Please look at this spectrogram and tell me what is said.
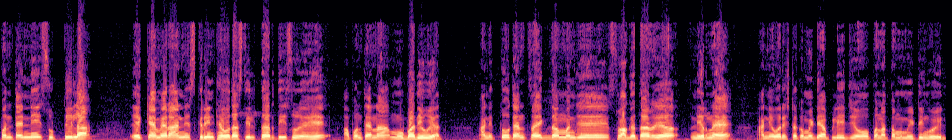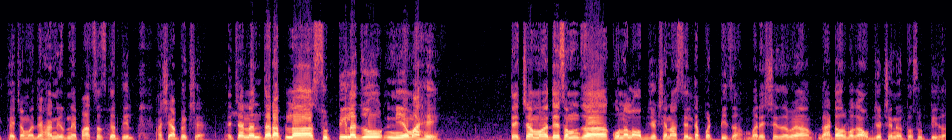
पण त्यांनी सुट्टीला एक कॅमेरा आणि स्क्रीन ठेवत असतील तर ती सु हे आपण त्यांना मुभा देऊयात. आणि तो त्यांचा एकदम म्हणजे स्वागतार्ह निर्णय आहे. आणि वरिष्ठ कमिटी आपली जेव्हा पण आता मीटिंग होईल त्याच्यामध्ये हा निर्णय पासच करतील अशी अपेक्षा आहे. त्याच्यानंतर आपला सुट्टीला जो नियम आहे त्याच्यामध्ये समजा कोणाला ऑब्जेक्शन असेल त्या पट्टीचा बरेचसे वेळा घाटावर बघा ऑब्जेक्शन येतो सुट्टीचा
